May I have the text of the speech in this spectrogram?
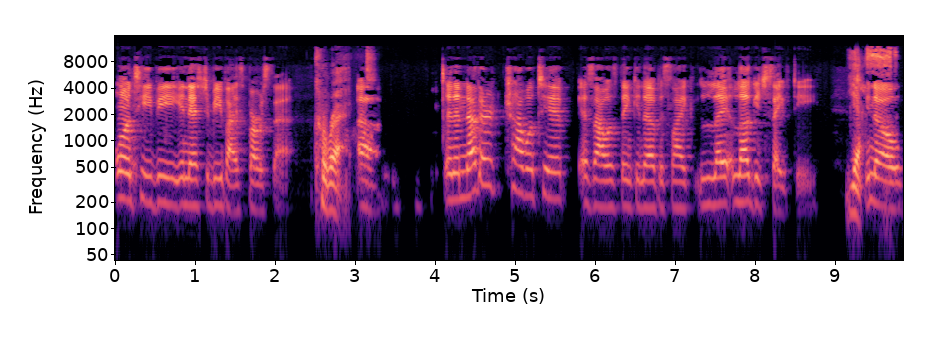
on TV, and that should be vice versa. Correct. Uh, and another travel tip, as I was thinking of, is like la- luggage safety. Yes. You know,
